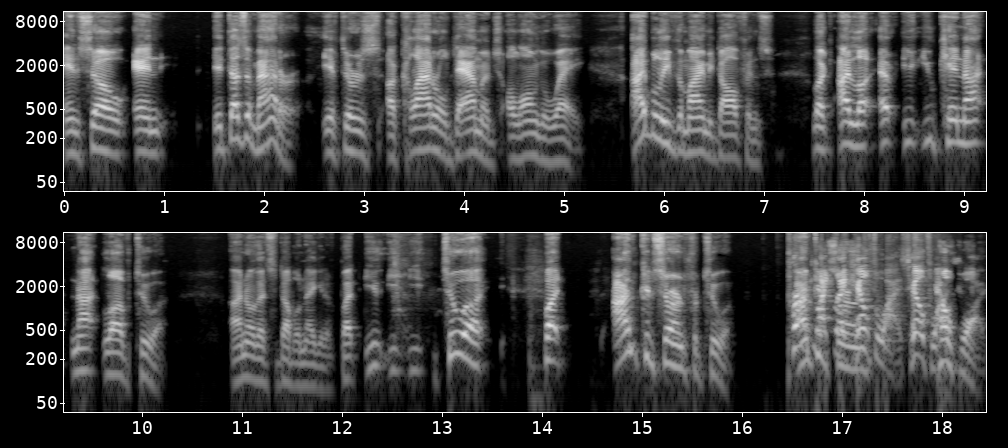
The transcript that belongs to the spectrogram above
And so and it doesn't matter if there's a collateral damage along the way. I believe the Miami Dolphins. Look, I love you, cannot not love Tua. I know that's a double negative, but you, you, you Tua but I'm concerned for Tua. I'm like, like health wise, health wise, health wise.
